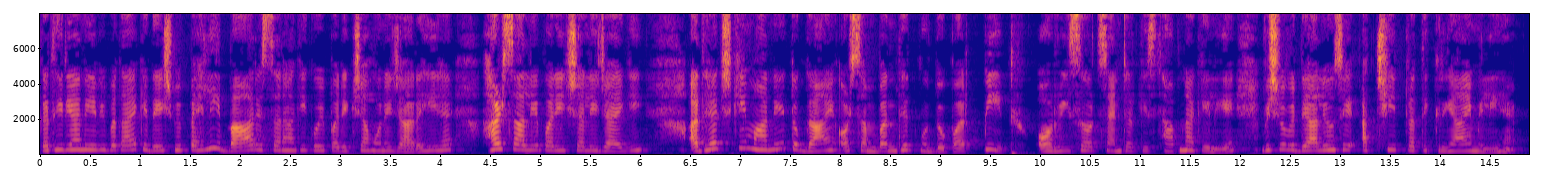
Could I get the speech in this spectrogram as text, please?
कथीरिया ने यह भी बताया कि देश में पहली बार इस तरह की कोई परीक्षा होने जा रही है। हर साल ये परीक्षा ली जाएगी। अध्यक्ष की माने तो गाय और संबंधित मुद्दों पर पीठ और रिसर्च सेंटर की स्थापना के लिए विश्वविद्यालयों से अच्छी प्रतिक्रियाएँ मिली हैं।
